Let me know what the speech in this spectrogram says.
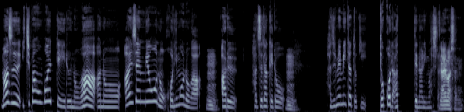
まず一番覚えているのは、あの、愛染明の彫り物がうん。あるはずだけど、うん。初め見た時どこだってなりましたね。なりましたね。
